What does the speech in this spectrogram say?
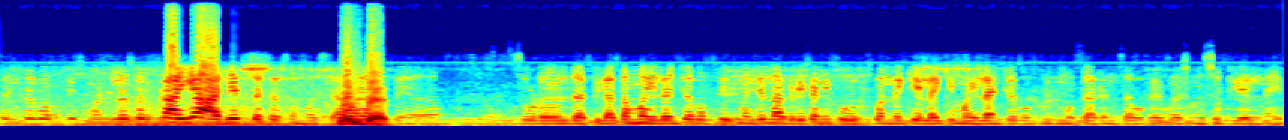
त्यांच्या बाबतीत म्हटलं तर काही आहेत तशा समस्या. कोणत्या आहेत? त्या सोडवल्या जातील. आता महिलांच्या बाबतीत म्हणजे नागरिकांनी उत्पन्न केला की महिलांच्या बाबतीत मुताऱ्यांचा वगैरे प्रश्न सुटलेले नाहीत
